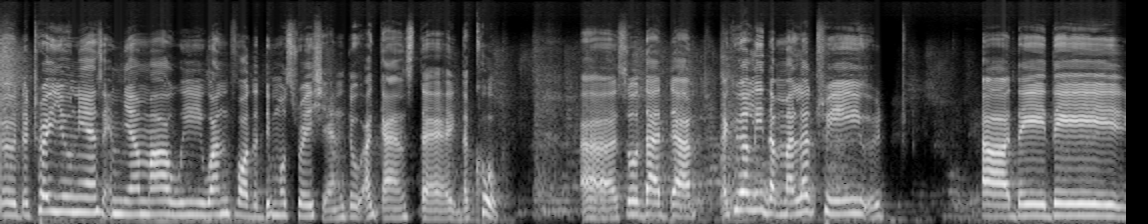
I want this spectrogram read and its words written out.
uh, the trade unions in Myanmar we went for the demonstration to against the the coup, uh, so that uh, actually the military. Uh, they they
